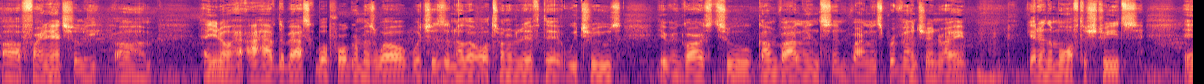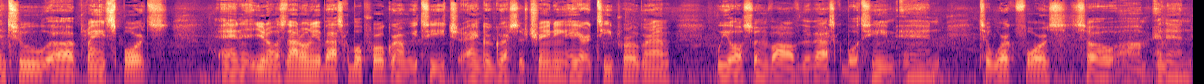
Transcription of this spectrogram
uh, financially. Um, and you know, I have the basketball program as well, which is another alternative that we choose in regards to gun violence and violence prevention. Right, mm-hmm. getting them off the streets into uh, playing sports. And you know, it's not only a basketball program. We teach anger aggressive training, ART program. We also involve the basketball team in to workforce. So, um, and then,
